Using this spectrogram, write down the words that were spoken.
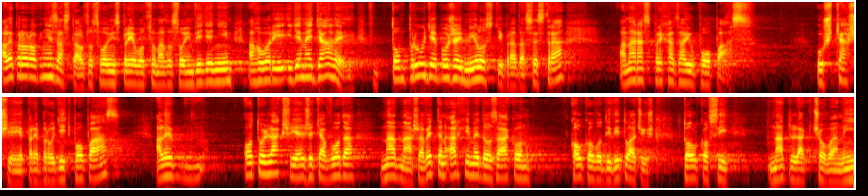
Ale prorok nezastal so svojím sprievodcom a so svojím videním a hovorí, ideme ďalej. V tom prúde Božej milosti, brada, sestra, a naraz prechádzajú popás. Už ťažšie je prebrodiť popás, ale o to ľahšie, že ťa voda nadnáša. Veď ten Archimedov zákon, koľko vody vytlačíš, toľko si nadľakčovaný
